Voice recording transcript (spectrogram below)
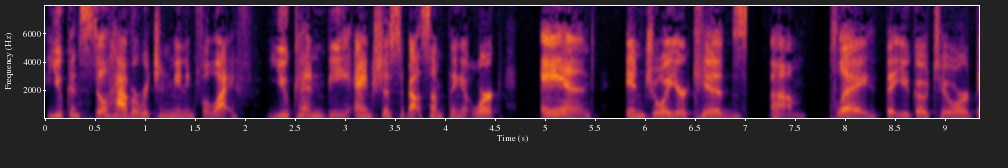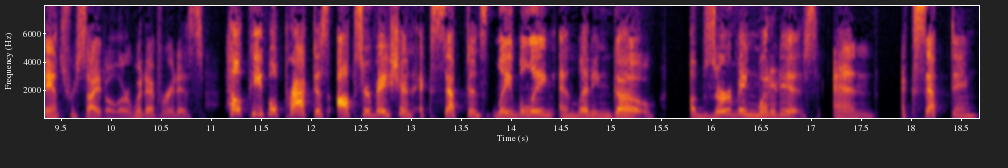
you can still have a rich and meaningful life. You can be anxious about something at work and enjoy your kids um, play that you go to or dance recital or whatever it is. Help people practice observation acceptance labeling and letting go observing what it is and accepting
